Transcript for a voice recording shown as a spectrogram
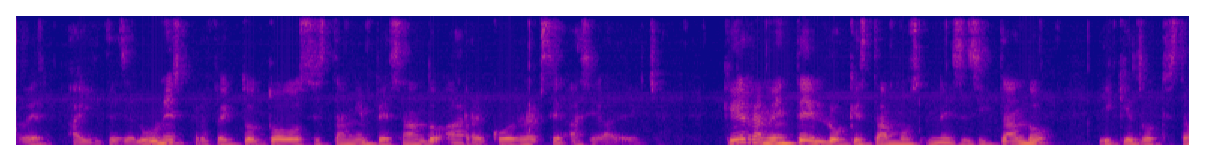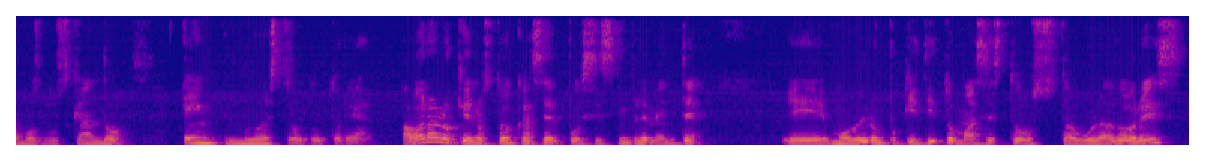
a ver, ahí desde el lunes, perfecto, todos están empezando a recorrerse hacia la derecha. Que es realmente lo que estamos necesitando y que es lo que estamos buscando en nuestro tutorial. Ahora lo que nos toca hacer pues es simplemente eh, mover un poquitito más estos tabuladores.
